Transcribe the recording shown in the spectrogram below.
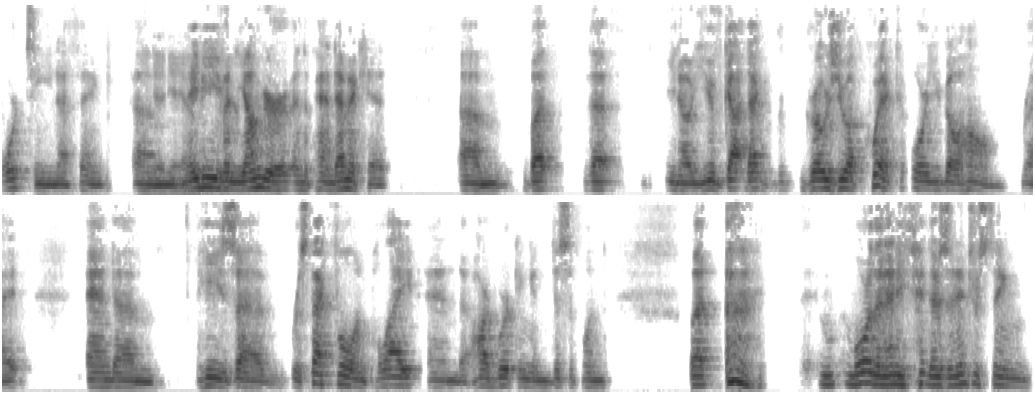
14, I think, um, did, yeah. maybe even younger, and the pandemic hit. Um, but that you know you've got that grows you up quick, or you go home, right? And um, he's uh, respectful and polite and hardworking and disciplined. But more than anything, there's an interesting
